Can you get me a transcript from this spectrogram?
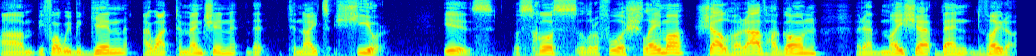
Um, before we begin, I want to mention that tonight's Shiur is L'schus L'rafua Shlema Shel Harav Hagon Reb Meisha ben Dvaira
